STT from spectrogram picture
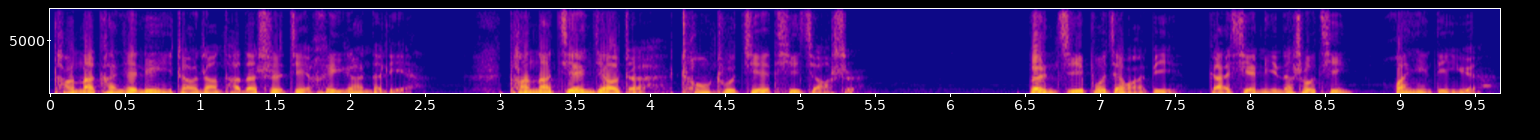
唐娜看见另一张让她的世界黑暗的脸。唐娜尖叫着冲出阶梯教室。本集播讲完毕，感谢您的收听，欢迎订阅。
